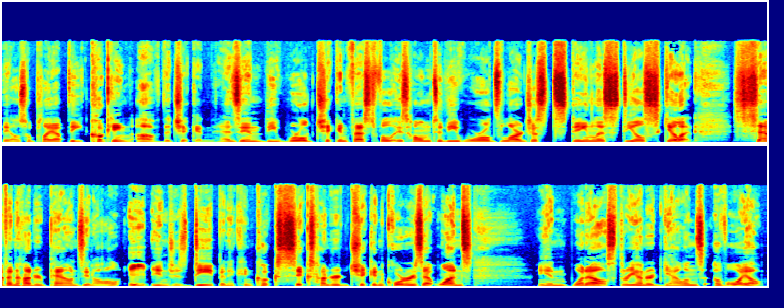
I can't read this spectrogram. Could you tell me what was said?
they also play up the cooking of the chicken. As in, the World Chicken Festival is home to the world's largest stainless steel skillet, 700 pounds in all, 8 inches deep, and it can cook 600 chicken quarters at once in what else? 300 gallons of oil.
